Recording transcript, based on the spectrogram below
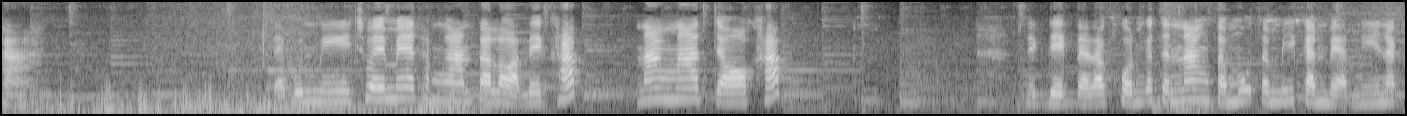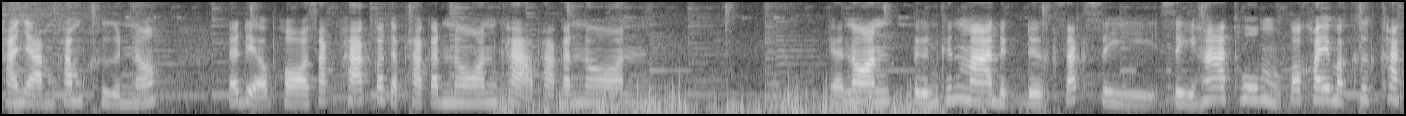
ค่ะ แต่บุญมีช่วยแม่ทำงานตลอดเลยครับ นั่งหน้าจอครับ เด็กๆแต่ละคนก็จะนั่งตะมุตะมิกันแบบนี้นะคะ ยามค่ำคืนเนาะแล้วเดี๋ยวพอสักพักก็จะพากันนอนค่ะ พากันนอน เดี๋ยวนอนตื่นขึ้นมาดึกๆ สักสี่สี่ห้าทุ่มก็ค่อยมาคึกคัก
